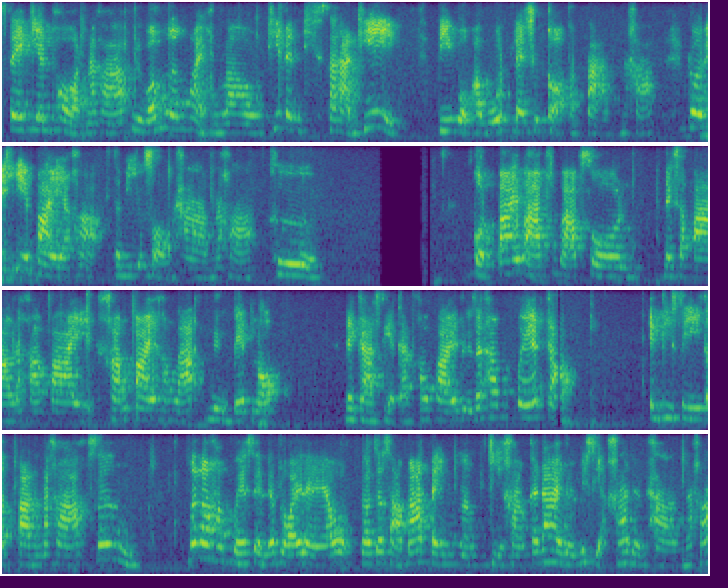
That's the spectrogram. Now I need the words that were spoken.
สเตเกียนพอร์ตนะคะ หรือว่าเมืองใหม่ของเราที่เป็นสถานที่ปีบวกอาวุธและชุดเกราะต่างๆนะคะ โดยวิธีไปอะค่ะ จะมีอยู่สองทางนะคะ คือกดป้ายวาร์ปที่วาร์ปโซนในสปาวนะคะ ไปครั้งไปครั้งละหนึ่งเบสล็อก ในการเสียการเข้าไป หรือจะทำเควสกับ NPC กับปันนะคะ ซึ่งเมื่อเราทำเควสเสร็จเรียบร้อยแล้ว เราจะสามารถไปเมืองกี่ครั้งก็ได้ โดยไม่เสียค่าเดินทางนะคะ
